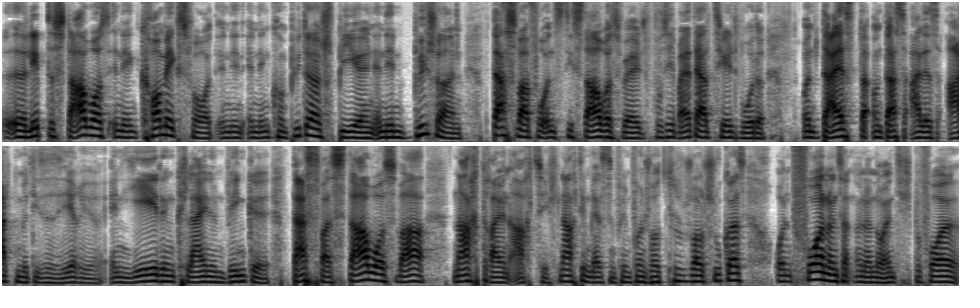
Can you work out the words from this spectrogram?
äh, lebte Star Wars in den Comics fort, in den, in den Computerspielen, in den Büchern. Das war für uns die Star Wars-Welt, wo sie weitererzählt wurde. Und, da ist, und das alles atmet diese Serie in jedem kleinen Winkel. Das, was Star Wars war nach 83, nach dem letzten Film von George, Lucas und vor 1999, bevor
